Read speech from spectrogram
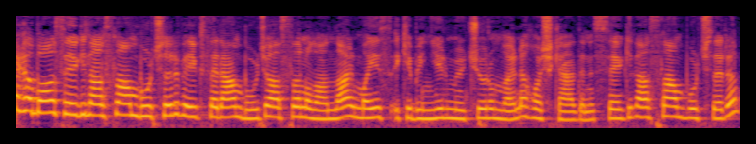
Merhaba sevgili aslan burçları ve yükselen burcu aslan olanlar Mayıs 2023 yorumlarına hoş geldiniz. Sevgili aslan burçları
